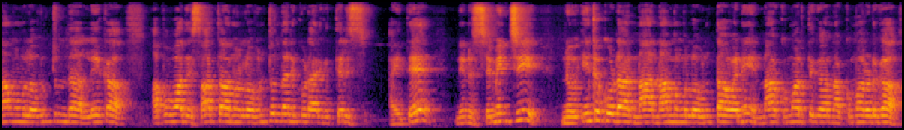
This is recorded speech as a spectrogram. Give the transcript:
నామములో ఉంటుందా? లేక అపవాది సాతానులో ఉంటుందని కూడా ఆయనకి తెలుసు. అయితే నేను క్షమించి నువ్వు ఇంక కూడా నా నామములో ఉంటావని నా కుమార్తెగా నా కుమారుడుగా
